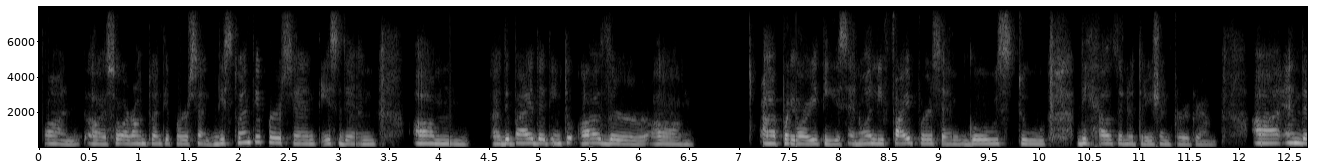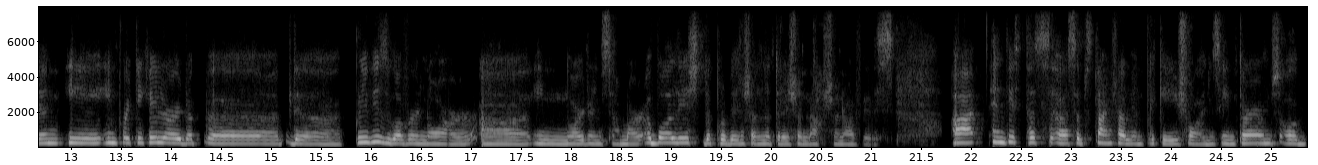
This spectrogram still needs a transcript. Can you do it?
fund. Uh, so around 20%. This 20% is then um, uh, divided into other um, uh, priorities and only 5% goes to the health and nutrition program. Uh, and then in, particular, the, uh, the previous governor uh, in Northern Samar abolished the Provincial Nutrition Action Office. Uh, and this has uh, substantial implications in terms of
